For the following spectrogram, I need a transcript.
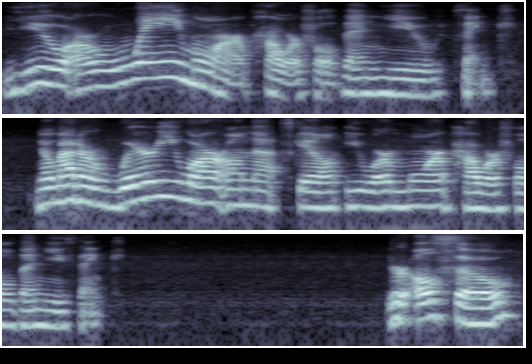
you are way more powerful than you think. No matter where you are on that scale, you are more powerful than you think. You're also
